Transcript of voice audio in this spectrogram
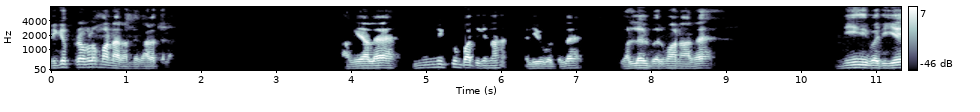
மிக பிரபலமானார் அந்த காலத்துல. ஆகையால இன்னைக்கும் பாத்தீங்கன்னா கலியுகத்துல வள்ளல் பெருமானார நீதிபதியே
